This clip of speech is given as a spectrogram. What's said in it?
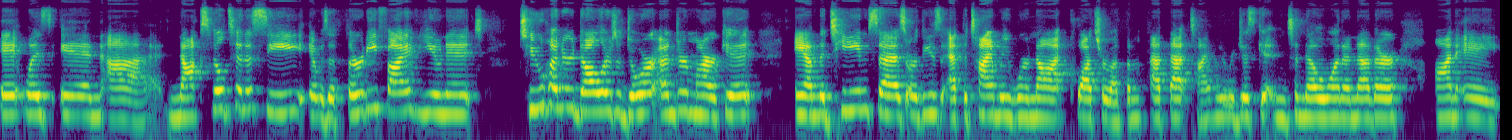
It was in uh, Knoxville, Tennessee. It was a 35 unit $200 a door under market and the team says or these at the time we were not quattro at them at that time we were just getting to know one another on a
